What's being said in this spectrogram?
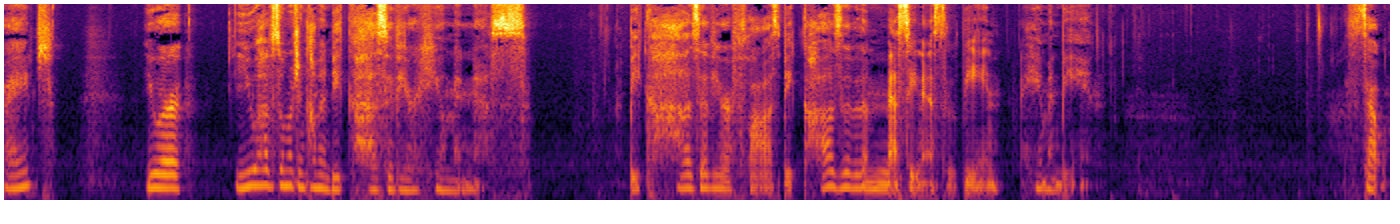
right? You are, you have so much in common because of your humanness, because of your flaws, because of the messiness of being a human being. So,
